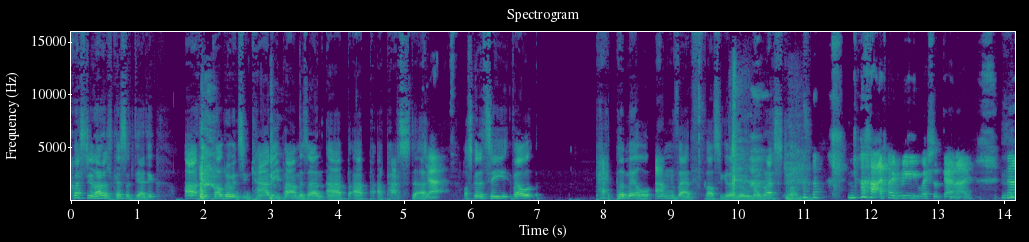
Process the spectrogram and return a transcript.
cwestiwn arall cysylltiedig. A fel rhywun sy'n caru parmesan a, a, a pasta, yeah. os gyda ti fel peppermill anferth fel sy'n gyda nhw mewn restaurant. na, I really wish oedd gen i. Na.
